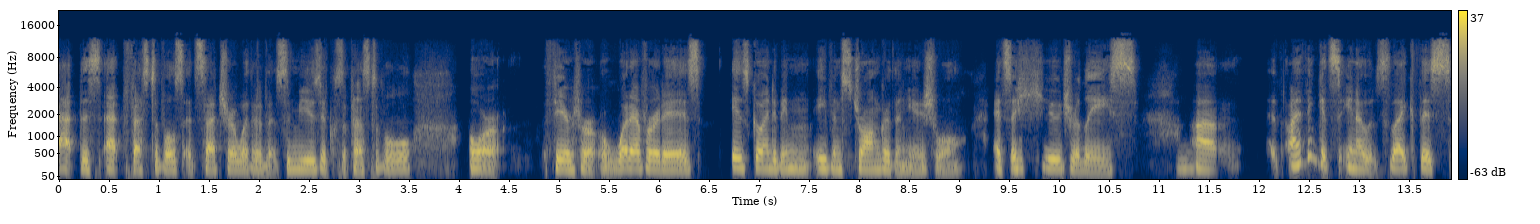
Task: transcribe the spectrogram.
at this at festivals etc whether that's a music festival or theater or whatever it is is going to be even stronger than usual it's a huge release. Mm-hmm. Um, I think it's you know it's like this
